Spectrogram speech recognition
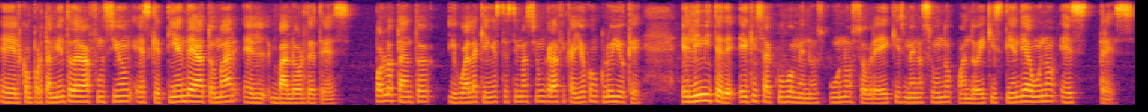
el comportamiento de la función es que tiende a tomar el valor de 3. Por lo tanto, igual aquí en esta estimación gráfica yo concluyo que el límite de x al cubo menos 1 sobre x menos 1 cuando x tiende a 1 es 3.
